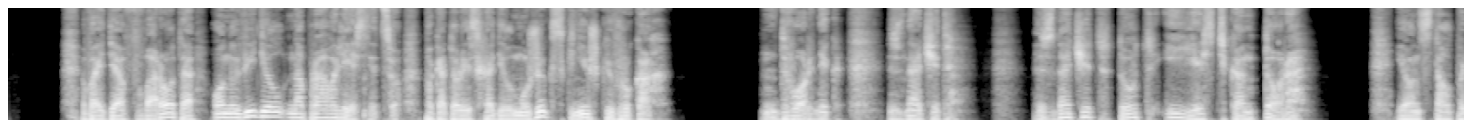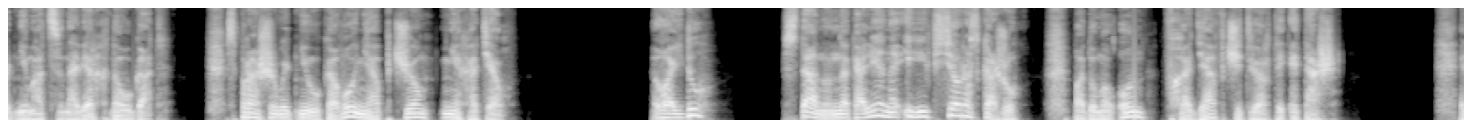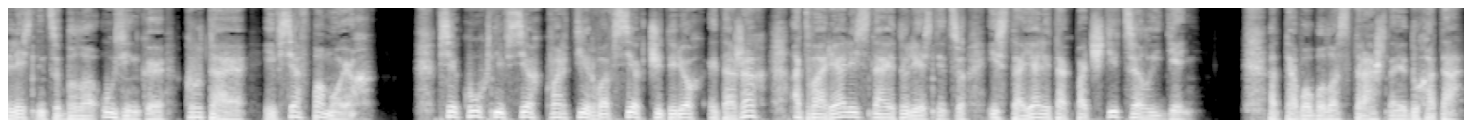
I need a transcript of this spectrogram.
Войдя в ворота, он увидел направо лестницу, по которой сходил мужик с книжкой в руках. «Дворник, значит, значит, тут и есть контора». И он стал подниматься наверх наугад. Спрашивать ни у кого ни об чем не хотел. «Войду, стану на колено и все расскажу», — подумал он, входя в четвертый этаж. Лестница была узенькая, крутая и вся в помоях. Все кухни всех квартир во всех четырех этажах отворялись на эту лестницу и стояли так почти целый день. Оттого была страшная духота.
